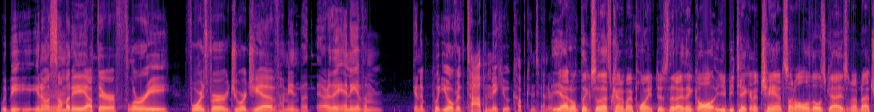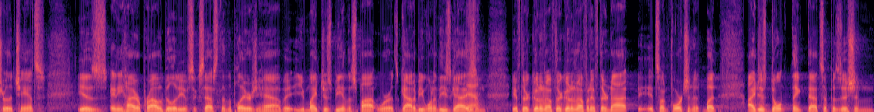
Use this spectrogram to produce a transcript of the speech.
would be, you know, somebody out there, Fleury, Forsberg, Georgiev. I mean, but are they any of them going to put you over the top and make you a cup contender? Yeah, I don't think so. That's kind of my point. Is that I think all you'd be taking a chance on all of those guys, and I'm not sure the chance is any higher probability of success than the players you have. It- You might just be in the spot where it's got to be one of these guys, Yeah. and if they're good enough, they're good enough, and if they're not, it's unfortunate. But I just don't think that's a position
